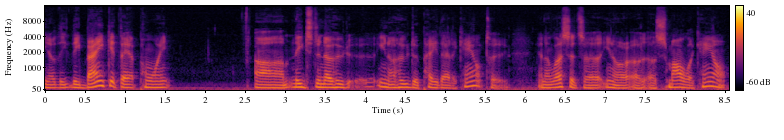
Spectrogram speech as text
you know, the, the bank at that point um, needs to know who to, you know who to pay that account to, and unless it's a you know a, a small account,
